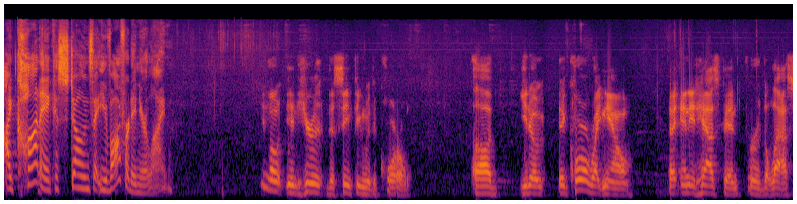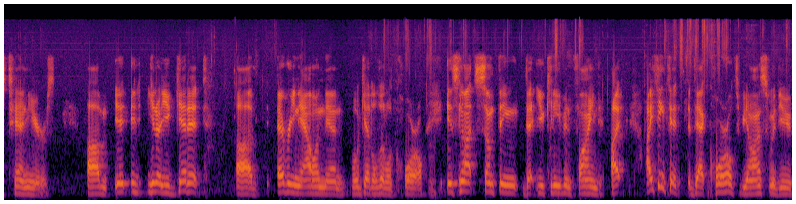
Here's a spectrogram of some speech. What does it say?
iconic stones that you've offered in your line. You know, and here, the same thing with the coral. Uh, you know, coral right now, uh, and it has been for the last 10 years, um, it, it, you know, you get it uh, every now and then we'll get a little coral. It's not something that you can even find. I, I think that that coral, to be honest with you,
